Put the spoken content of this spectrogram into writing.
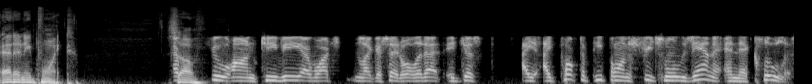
at any point. I So, watched you on TV. I watched, like I said, all of that. It just, I, I talk to people on the streets in Louisiana and they're clueless.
